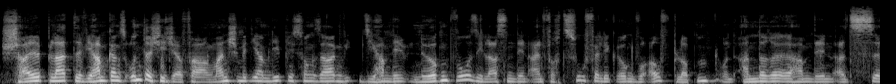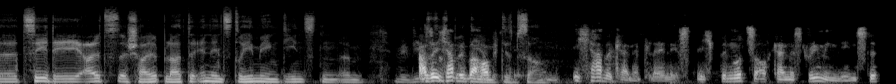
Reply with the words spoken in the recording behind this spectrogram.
Schallplatte? Wir haben ganz unterschiedliche Erfahrungen. Manche mit ihrem Lieblingssong sagen, sie haben den nirgendwo, sie lassen den einfach zufällig irgendwo aufploppen und andere haben den als äh, CD, als Schallplatte in den Streamingdiensten. Ähm, also ich habe überhaupt mit diesem Song? Ich habe keine Playlist. Ich benutze auch keine Streamingdienste.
